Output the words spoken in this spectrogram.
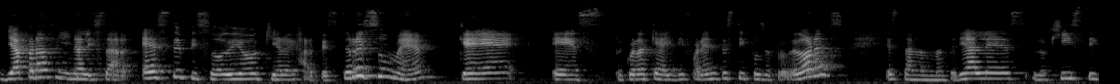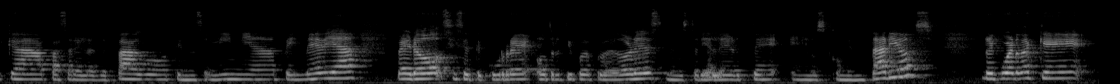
ya para finalizar este episodio, quiero dejarte este resumen que es, recuerda que hay diferentes tipos de proveedores. Están los materiales, logística, pasarelas de pago, tiendas en línea, pay media, pero si se te ocurre otro tipo de proveedores, me gustaría leerte en los comentarios. Recuerda que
